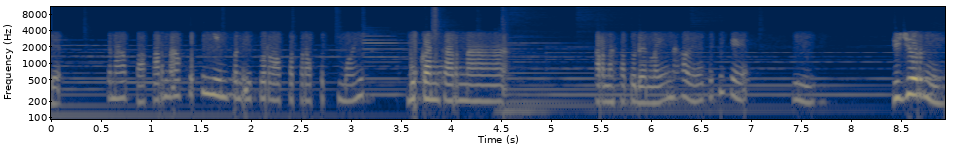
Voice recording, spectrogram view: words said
ada. Kenapa? Karena aku tuh nyimpen itu rapat-rapat semuanya. Bukan karena karena satu dan lain hal ya tapi kayak gini jujur nih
